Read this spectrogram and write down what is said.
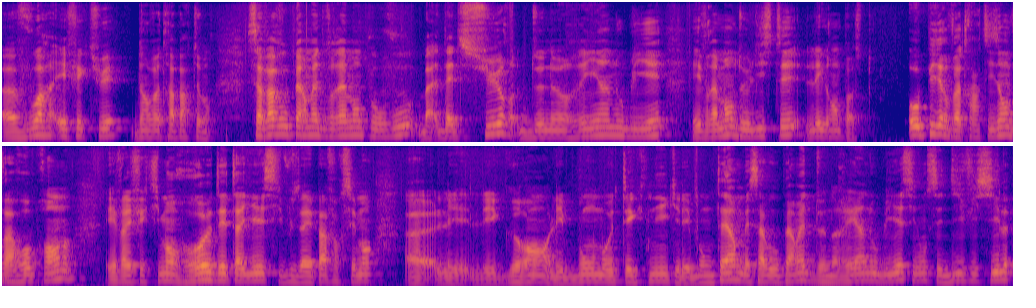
euh, voir effectuer dans votre appartement. Ça va vous permettre vraiment pour vous bah, d'être sûr de ne rien oublier et vraiment de lister les grands postes. Au pire, votre artisan va reprendre et va effectivement redétailler si vous n'avez pas forcément euh, les, grands, les bons mots techniques et les bons termes, mais ça va vous permettre de ne rien oublier, sinon c'est difficile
